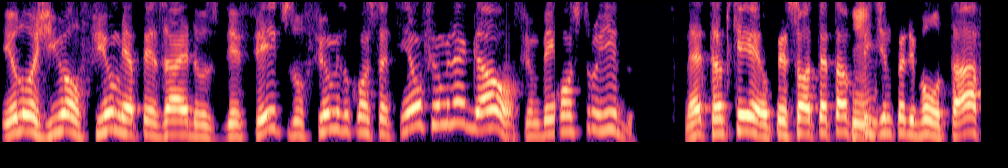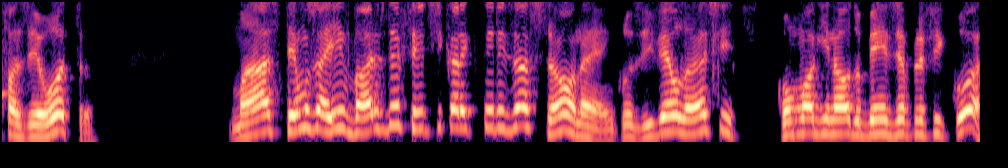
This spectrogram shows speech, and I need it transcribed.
elogio ao filme, apesar dos defeitos. O filme do Constantine é um filme legal, um filme bem construído, né? Tanto que o pessoal até estava pedindo para ele voltar a fazer outro. Mas temos aí vários defeitos de caracterização, né? Inclusive é o lance, como o Agnaldo bem exemplificou,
